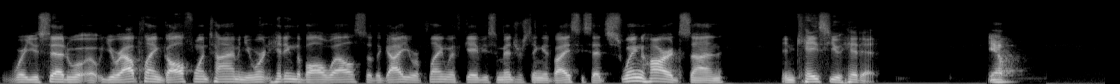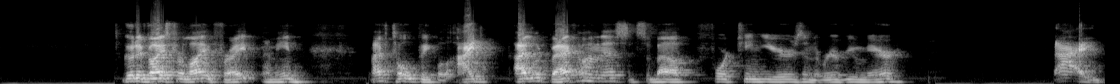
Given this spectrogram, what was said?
where you said you were out playing golf one time and you weren't hitting the ball well. So the guy you were playing with gave you some interesting advice. He said, "Swing hard, son, in case you hit it." Yep. Good advice for life, right? I mean, I've told people I I look back on this. It's about 14 years in the rearview mirror. I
